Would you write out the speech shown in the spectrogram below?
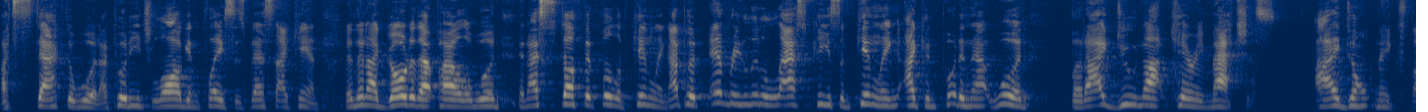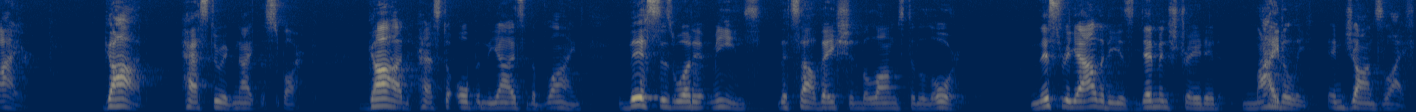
I stack the wood. I put each log in place as best I can. And then I go to that pile of wood and I stuff it full of kindling. I put every little last piece of kindling I can put in that wood but I do not carry matches. I don't make fire. God has to ignite the spark. God has to open the eyes of the blind. This is what it means that salvation belongs to the Lord. And this reality is demonstrated mightily in John's life.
